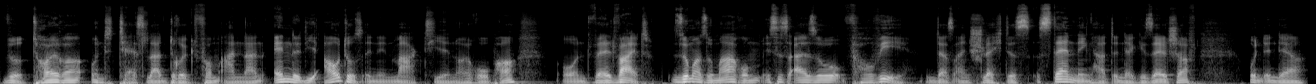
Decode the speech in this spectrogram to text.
wird teurer und Tesla drückt vom anderen Ende die Autos in den Markt hier in Europa und weltweit. Summa summarum ist es also VW, das ein schlechtes Standing hat in der Gesellschaft und in der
